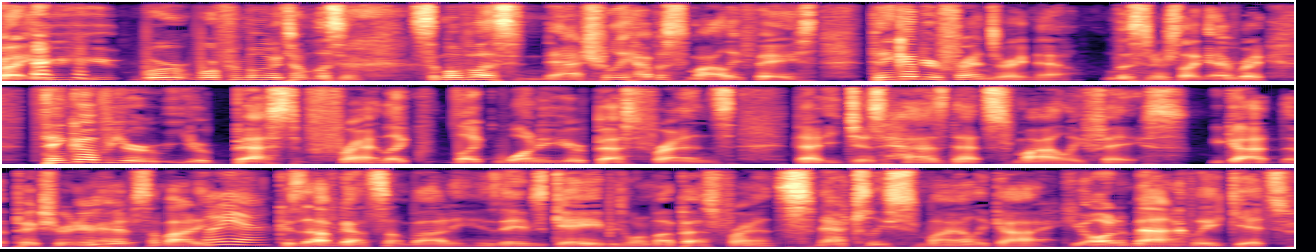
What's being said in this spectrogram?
right? You, you, we're, we're familiar with them. Listen, some of us naturally have a smiley face. Think of your friends right now, listeners, like everybody. Think of your your best friend, like like one of your best friends that just has that smiley face. You got a picture in your mm-hmm. head of somebody? Oh yeah. Because I've got somebody. His name's Gabe. He's one of my best friends. Naturally smiley guy. He automatically gets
